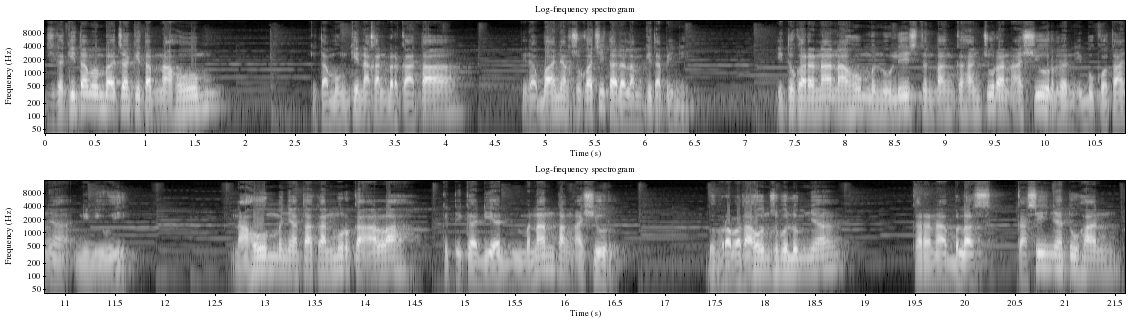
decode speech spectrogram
Jika kita membaca kitab Nahum, kita mungkin akan berkata, tidak banyak sukacita dalam kitab ini. Itu karena Nahum menulis tentang kehancuran Asyur dan ibu kotanya Niniwe. Nahum menyatakan murka Allah ketika dia menantang Asyur. Beberapa tahun sebelumnya, karena belas kasihnya Tuhan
